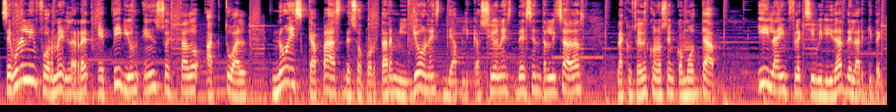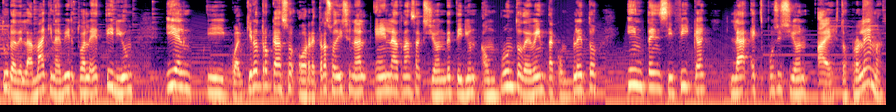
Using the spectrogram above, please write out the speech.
Según el informe, la red Ethereum en su estado actual no es capaz de soportar millones de aplicaciones descentralizadas la que ustedes conocen como DApp, y la inflexibilidad de la arquitectura de la máquina virtual Ethereum y, el, y cualquier otro caso o retraso adicional en la transacción de Ethereum a un punto de venta completo intensifica la exposición a estos problemas.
